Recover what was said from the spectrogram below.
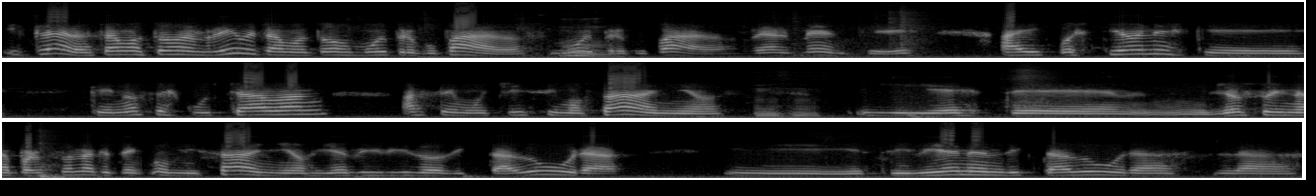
Y claro, estamos todos en riesgo y estamos todos muy preocupados, muy mm. preocupados, realmente. Hay cuestiones que, que no se escuchaban hace muchísimos años. Y este yo soy una persona que tengo mis años y he vivido dictaduras. Y si bien en dictaduras las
